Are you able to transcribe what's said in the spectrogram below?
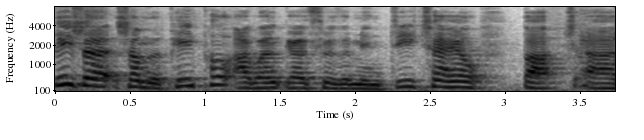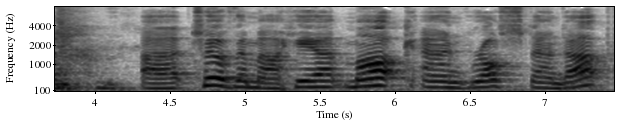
these are some of the people. I won't go through them in detail, but um, uh, two of them are here. Mark and Ross, stand up.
